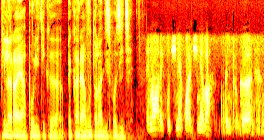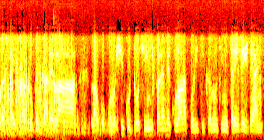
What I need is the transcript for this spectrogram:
pilăraia politică pe care a avut-o la dispoziție. Nu are cu cine, cu altcineva, pentru că ăsta e statul pe care l-a, l-au cocoloșit cu toții, indiferent de culoarea politică în ultimii 30 de ani,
